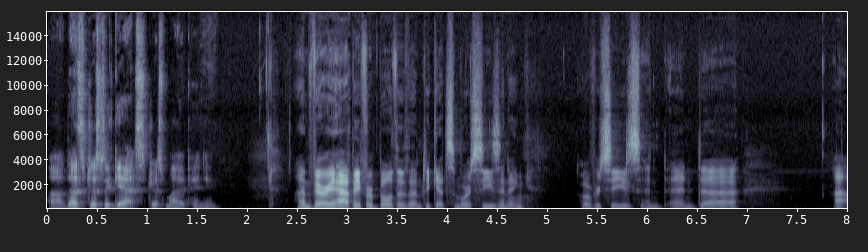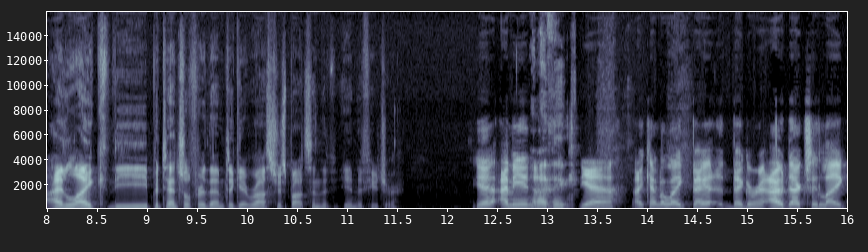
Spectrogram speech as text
Uh, that's just a guess, just my opinion. I'm very happy for both of them to get some more seasoning overseas, and and uh, I, I like the potential for them to get roster spots in the in the future. yeah, I mean, And I think, yeah, I kind of like Be- Begarin. I would actually like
